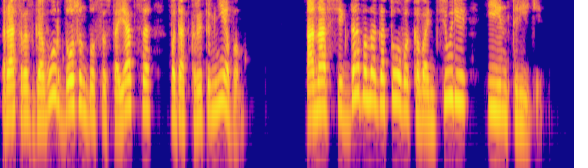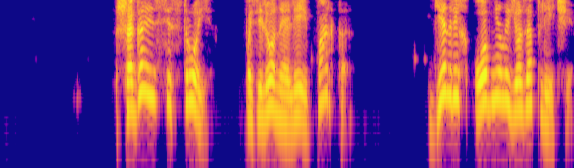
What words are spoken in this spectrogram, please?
раз разговор должен был состояться под открытым небом. Она всегда была готова к авантюре и интриге. Шагая с сестрой по зеленой аллее парка, Генрих обнял ее за плечи.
